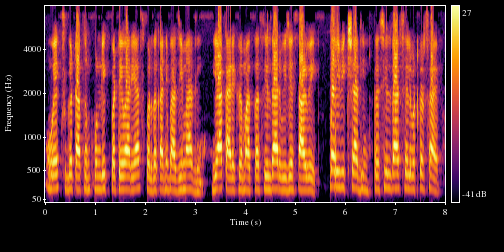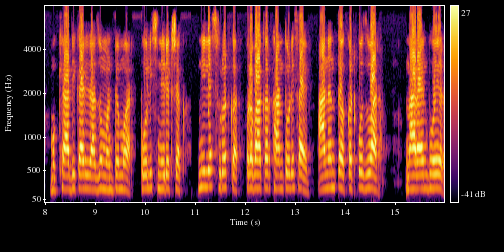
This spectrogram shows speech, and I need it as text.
ओएक्स गटातून पुंडलिक पटेवार या स्पर्धकांनी बाजी मारली. या कार्यक्रमात तहसीलदार विजय साळवे परिवीक्षाधीन तहसीलदार सेलवटकर साहेब मुख्य अधिकारी राजू मंटेमवार पोलीस निरीक्षक निलेश सुरटकर प्रभाकर खानतोडे साहेब आनंद कटकोजवार नारायण भोयर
